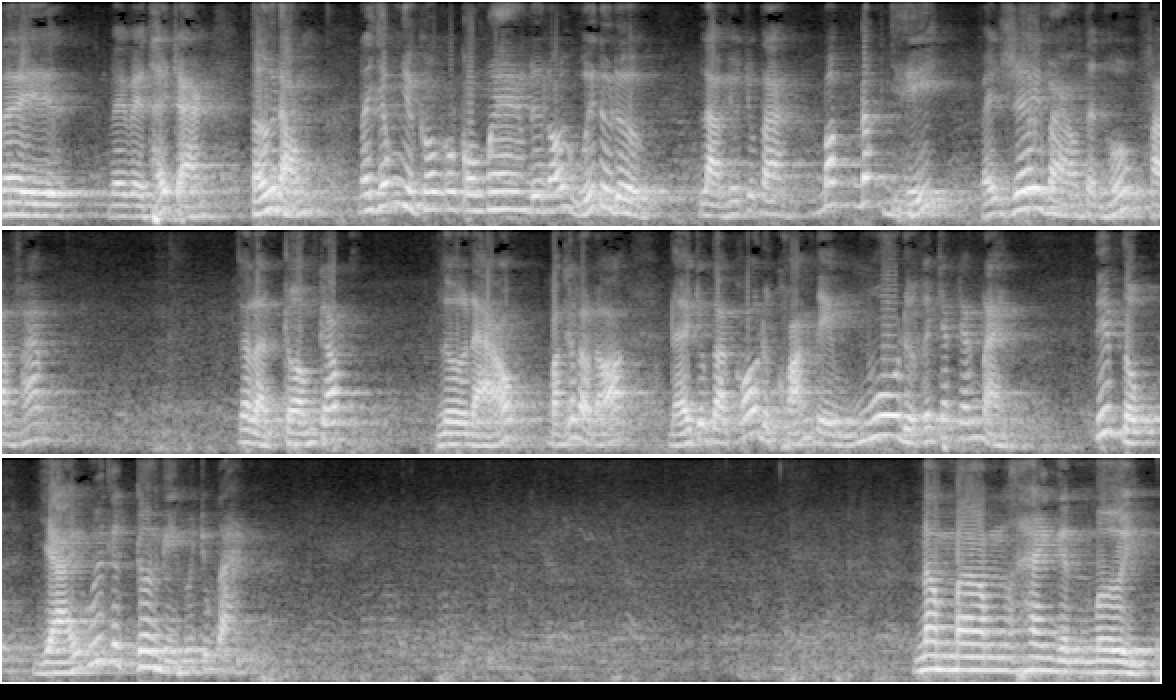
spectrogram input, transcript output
về về về thể trạng tự động nó giống như con con, con ma đưa nói quỷ đưa đường làm cho chúng ta bất đắc dĩ phải rơi vào tình huống phạm pháp. Đó là trộm cắp lừa đảo bằng cách nào đó để chúng ta có được khoản tiền mua được cái chắc chắn này. Tiếp tục giải quyết cái cơ nghiệp của chúng ta. Năm um, 2010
